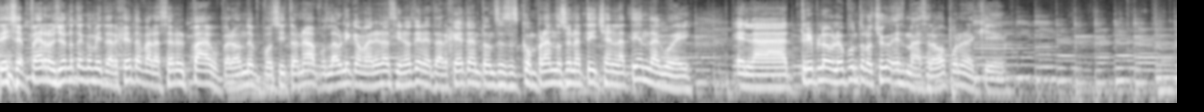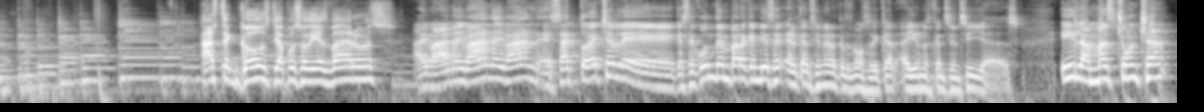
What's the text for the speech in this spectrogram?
Dice, perros, yo no tengo mi tarjeta para hacer el pago, pero ¿dónde deposito? No, pues la única manera, si no tiene tarjeta, entonces es comprándose una ticha en la tienda, güey. En la www.lochoco... Es más, se la voy a poner aquí. Hashtag Ghost ya puso 10 varos. Ahí van, ahí van, ahí van. Exacto, échale. Que se junten para que empiece el cancionero que les vamos a dedicar. Hay unas cancioncillas. Y la más choncha,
